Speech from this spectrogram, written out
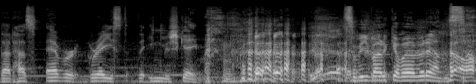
that has ever graced the English game. så vi verkar vara överens. ja,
